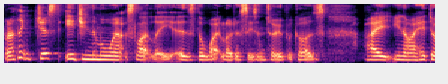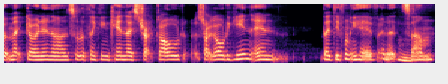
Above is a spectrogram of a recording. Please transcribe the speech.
but I think just edging them all out slightly is the White Lotus season two because I, you know, I had to admit going in, I was sort of thinking, can they strike gold, strike gold again? And they definitely have, and it's um,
